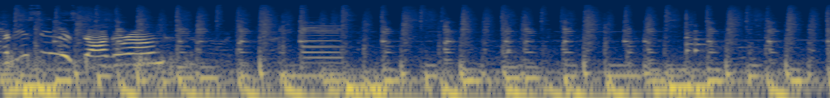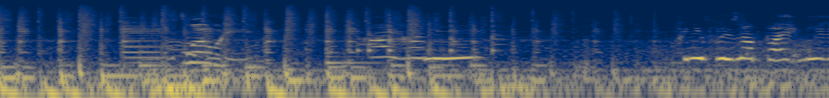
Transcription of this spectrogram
Have you seen this dog around? Louie. Hi, honey. Can you please not bite me?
